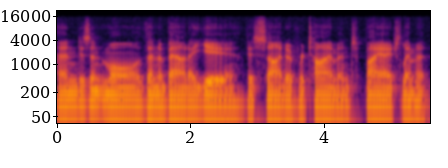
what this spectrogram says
and isn't more than about a year this side of retirement by age limit.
